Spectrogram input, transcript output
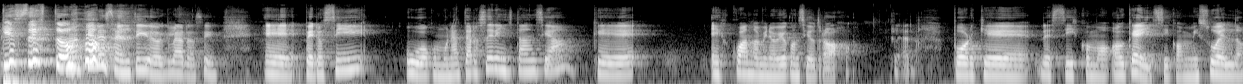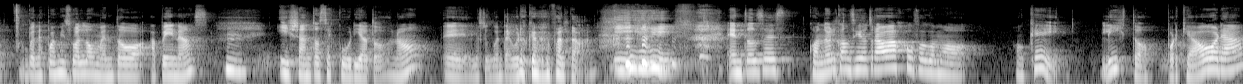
¿qué es esto? No tiene sentido, claro, sí. Eh, pero sí hubo como una tercera instancia que es cuando mi novio consiguió trabajo. Claro. Porque decís como, ok, si con mi sueldo, pues después mi sueldo aumentó apenas Hmm. y ya entonces cubría todo, ¿no? Eh, los 50 euros que me faltaban. Y entonces, cuando él consiguió trabajo fue como, ok, listo, porque ahora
